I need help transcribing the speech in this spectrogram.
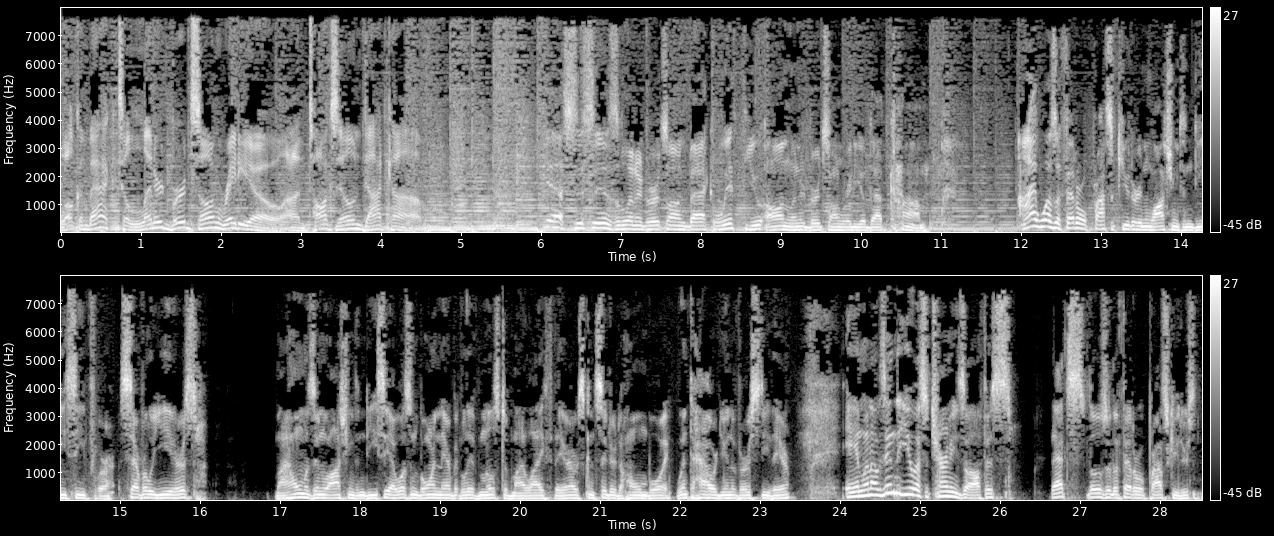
Welcome back to Leonard Birdsong Radio on TalkZone.com. Yes, this is Leonard Birdsong back with you on LeonardBirdsongRadio.com. I was a federal prosecutor in Washington, D.C. for several years. My home was in Washington, D.C. I wasn't born there, but lived most of my life there. I was considered a homeboy. Went to Howard University there. And when I was in the U.S. Attorney's Office, that's, those are the federal prosecutors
